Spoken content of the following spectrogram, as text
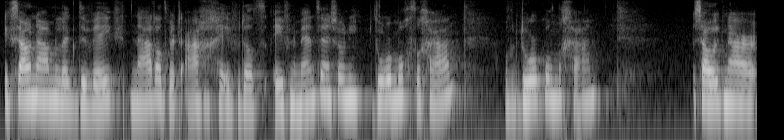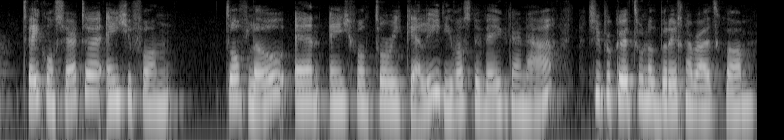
Ik zou namelijk de week nadat werd aangegeven dat evenementen en zo niet door mochten gaan, of door konden gaan, zou ik naar twee concerten. Eentje van Tove Lo en eentje van Tori Kelly. Die was de week daarna. Super kut toen dat bericht naar buiten kwam.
